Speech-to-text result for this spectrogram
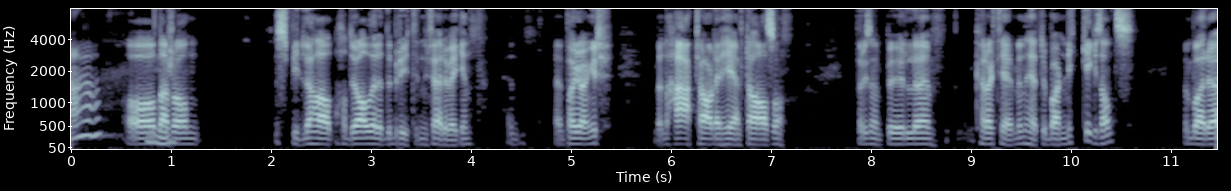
Ja, ja. Og det er sånn Spillet hadde jo allerede brytet inn i fjerde veggen en, en par ganger. Men her tar det helt av, altså. For eksempel eh, Karakteren min heter jo bare Nick, ikke sant? Men bare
